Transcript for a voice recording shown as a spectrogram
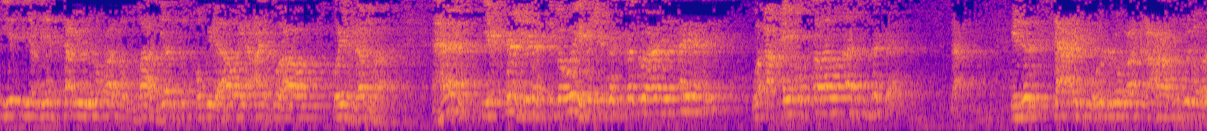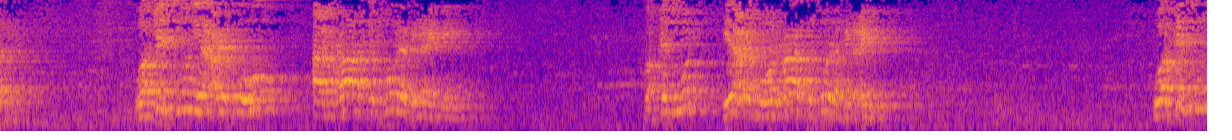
يعني يستعمل لغة الضاد ينطق بها ويعرفها ويفهمها؟ هل يحتاج إلى سيبويه باش يفسروا هذه الآية؟ وأقيموا الصلاة وآتوا الزكاة؟ لا. إذا تعرفه اللغة العربية بلغتها وقسم يعرفه الراسخون في العلم. وقسم يعرفه الراسخون في العلم. وقسم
